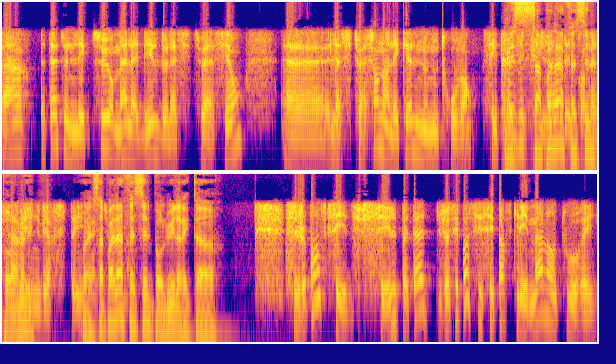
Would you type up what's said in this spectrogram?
par peut-être une lecture malhabile de la situation, euh, la situation dans laquelle nous nous trouvons. C'est très ça pas l'air facile pour lui. l'université. Ouais, ça n'a pas l'air facile pour lui, le recteur. Je pense que c'est difficile. Peut-être, je ne sais pas si c'est parce qu'il est mal entouré.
